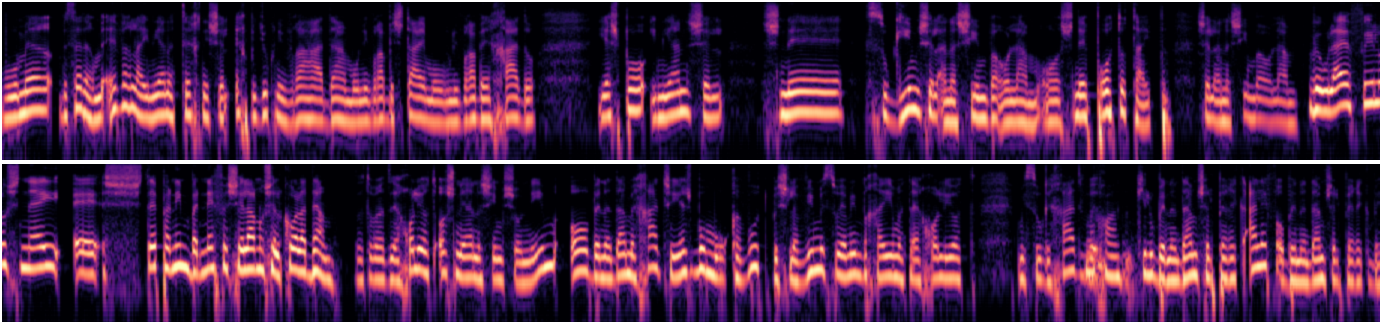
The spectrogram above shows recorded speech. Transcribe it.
והוא אומר, בסדר, מעבר לעניין הטכני של איך בדיוק נברא האדם, הוא נברא בשתיים, הוא נברא באחד, או... יש פה עניין של שני סוגים של אנשים בעולם, או שני prototype של אנשים בעולם. ואולי אפילו שני, אה, שתי פנים בנפש שלנו, של כל אדם. זאת אומרת, זה יכול להיות או שני אנשים שונים, או בן אדם אחד שיש בו מורכבות. בשלבים מסוימים בחיים אתה יכול להיות מסוג אחד, נכון. וכאילו בן אדם של פרק א', או בן אדם של פרק ב'.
